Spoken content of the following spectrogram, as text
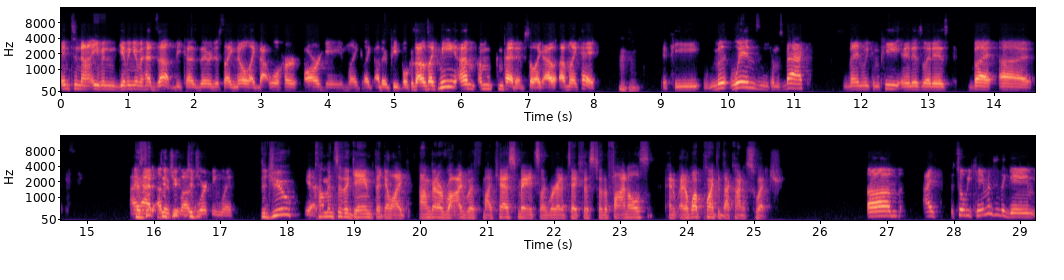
into not even giving him a heads up because they were just like, no, like that will hurt our game, like like other people. Because I was like, me, I'm I'm competitive, so like I, am like, hey, mm-hmm. if he m- wins and he comes back, then we compete, and it is what it is. But uh, I had other did people you, I was you, working with. Did you Yeah. come into the game thinking like I'm gonna ride with my castmates, like we're gonna take this to the finals? And at what point did that kind of switch? Um, I so we came into the game.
